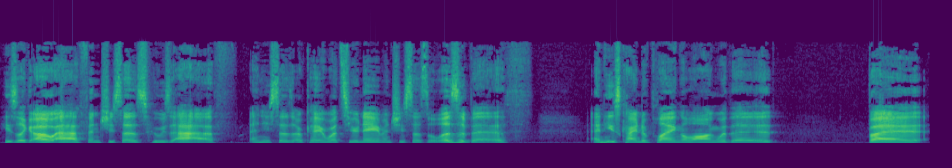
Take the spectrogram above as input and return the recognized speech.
he's like oh f and she says who's f and he says okay what's your name and she says elizabeth and he's kind of playing along with it but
